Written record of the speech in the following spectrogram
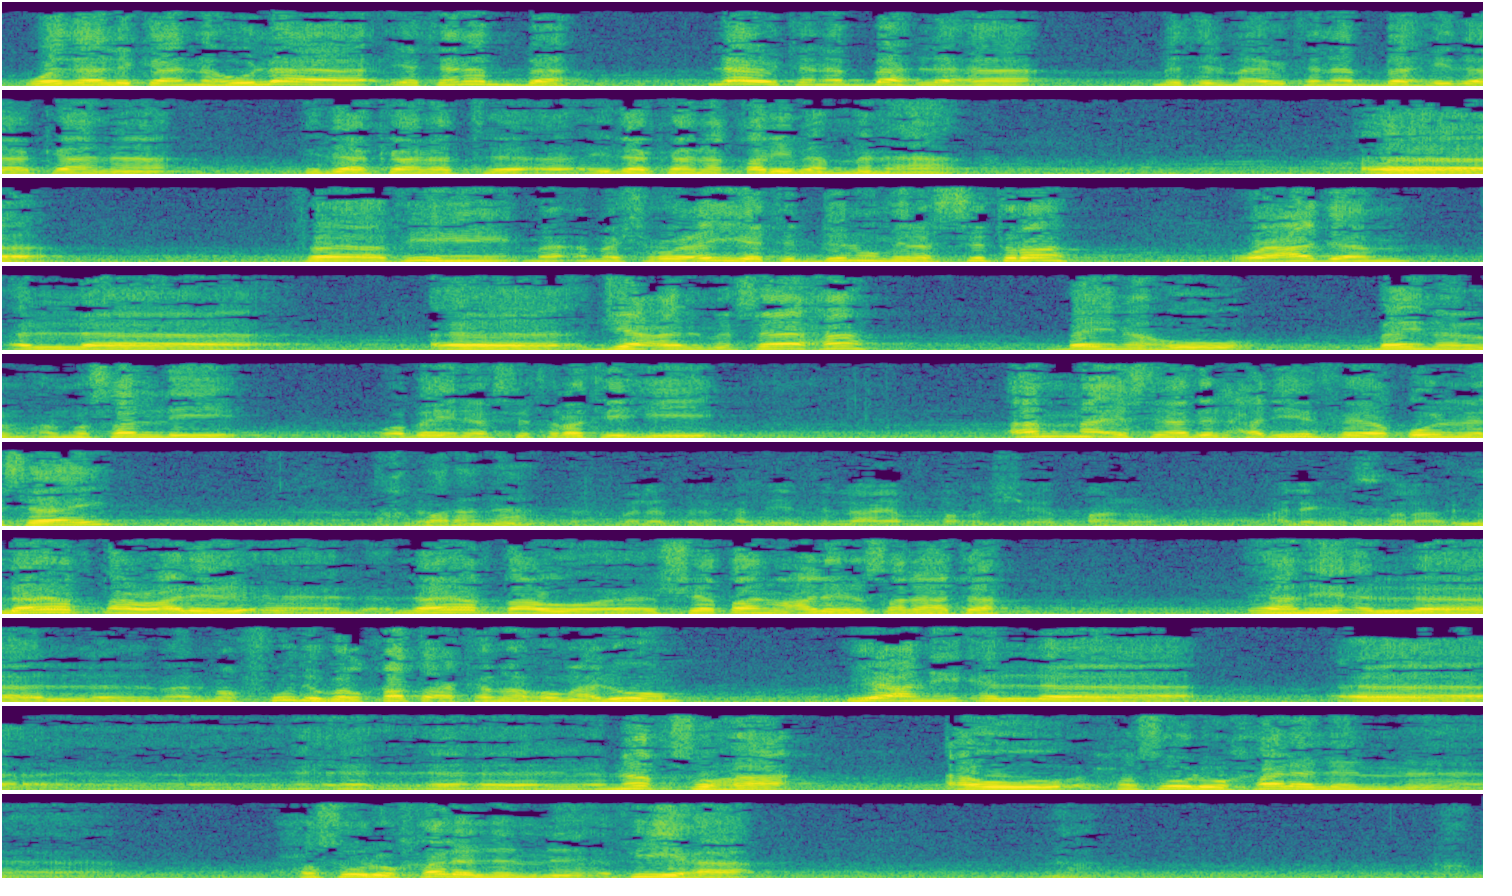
وذلك أنه لا يتنبه لا يتنبه لها مثل ما يتنبه إذا كان إذا كانت إذا كان قريبا منها. آه، ففيه مشروعية الدنو من السترة وعدم آه، جعل مساحة بينه بين المصلي وبين سترته. أما إسناد الحديث فيقول النسائي أخبرنا. تكملة الحديث لا يقطع الشيطان عليه الصلاة. لا يقطع عليه لا يقطع الشيطان عليه صلاته. يعني المقصود بالقطع كما هو معلوم. يعني آه، نقصها أو حصول خلل حصول خلل فيها.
